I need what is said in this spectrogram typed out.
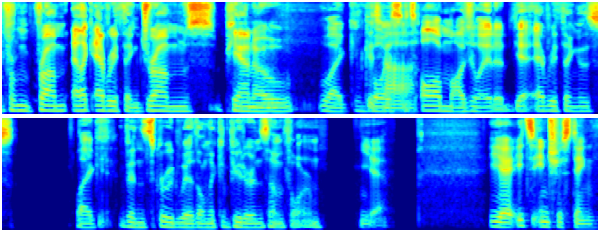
From from like everything, drums, piano, like voice, Mm. Guitar. it's all modulated. Yeah, everything is like been screwed with on the computer in some form. Yeah. Yeah, it's interesting.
